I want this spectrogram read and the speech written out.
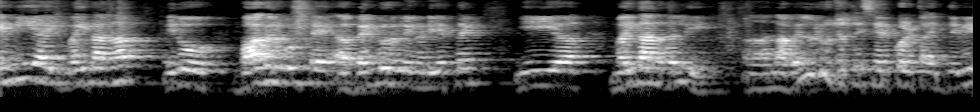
ಎಂಇಐ ಮೈದಾನ, ಇದು ಬಾಗಲಗುಂಟೆ ಆ, ಬೆಂಗಳೂರಲ್ಲಿ ನಡೆಯುತ್ತೆ. ಈ ಮೈದಾನದಲ್ಲಿ ನಾವೆಲ್ಲರೂ ಜೊತೆ ಸೇರ್ಕೊಳ್ತಾ ಇದ್ದೀವಿ.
